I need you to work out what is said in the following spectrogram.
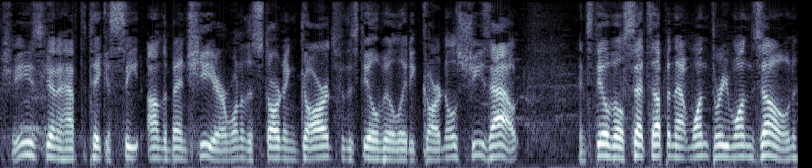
She's going to have to take a seat on the bench here. One of the starting guards for the Steelville Lady Cardinals. She's out. And Steelville sets up in that 1 3 1 zone.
